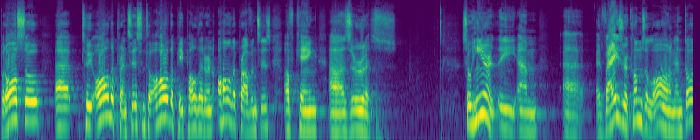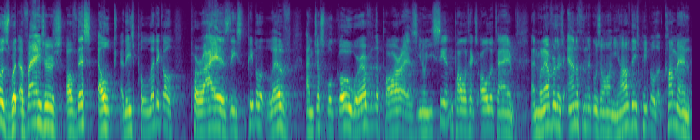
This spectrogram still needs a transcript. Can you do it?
but also uh, to all the princes and to all the people that are in all the provinces of King Ahasuerus. So here the um, uh, advisor comes along and does what advisors of this ilk, these political pariahs, these people that live and just will go wherever the power is. You know, you see it in politics all the time. And whenever there's anything that goes on, you have these people that come in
